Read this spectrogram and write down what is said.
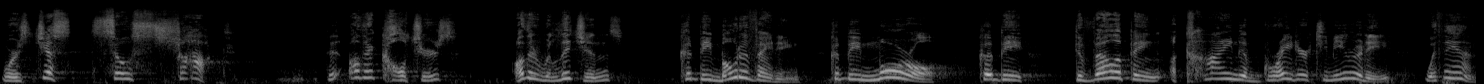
were just so shocked that other cultures, other religions could be motivating, could be moral, could be developing a kind of greater community within.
